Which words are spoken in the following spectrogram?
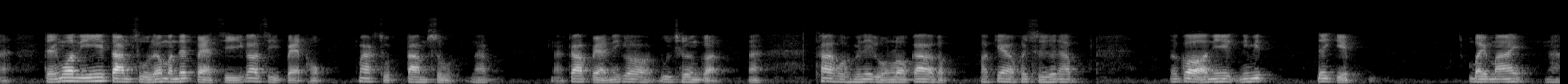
นะแต่งวดนี้ตามสูตรแล้วมันได้แปดสี่เก้าสี่แปดหกมากสุดตามสูตรนะครับนะเก้าแปดนี้ก็ดูเชิงก่อนนะถ้าผมไม่ได้หลวงรอเก้ากับพระแก้วค่อยซื้อนะครับ แล้วก็อันนี้นิมิตได้เก็บใบไม้นะ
